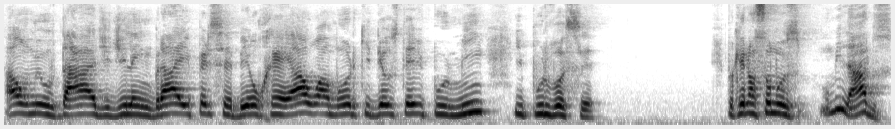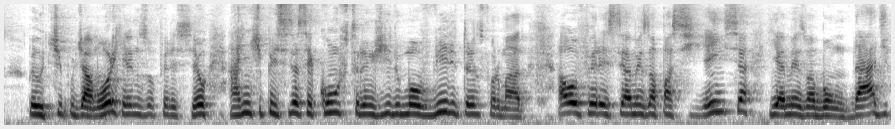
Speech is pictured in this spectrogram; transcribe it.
à humildade de lembrar e perceber o real amor que Deus teve por mim e por você. Porque nós somos humilhados pelo tipo de amor que ele nos ofereceu, a gente precisa ser constrangido, movido e transformado a oferecer a mesma paciência e a mesma bondade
